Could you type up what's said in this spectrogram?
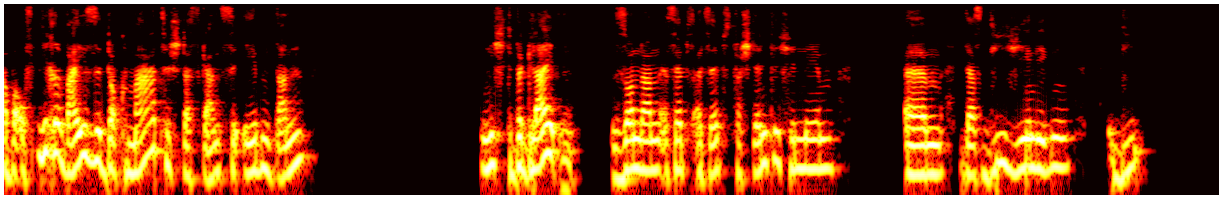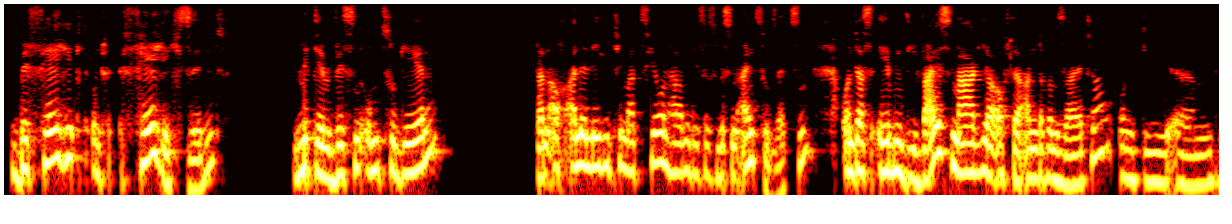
aber auf ihre Weise dogmatisch das Ganze eben dann nicht begleiten, sondern es selbst als selbstverständlich hinnehmen, ähm, dass diejenigen, die befähigt und fähig sind, mit dem Wissen umzugehen, dann auch alle Legitimation haben, dieses Wissen einzusetzen. Und dass eben die Weißmagier auf der anderen Seite und die, ähm,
